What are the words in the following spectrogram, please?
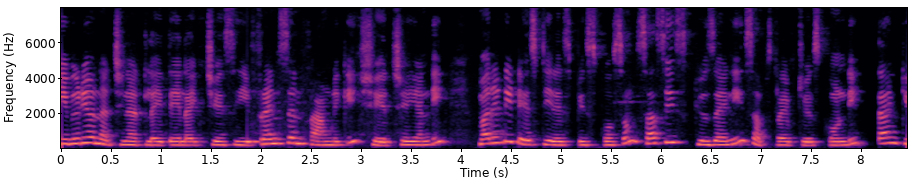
ఈ వీడియో నచ్చినట్లయితే లైక్ చేసి ఫ్రెండ్స్ అండ్ ఫ్యామిలీకి షేర్ చేయండి. మరిన్ని టేస్టీ రెసిపీస్ కోసం ససీస్ క్యూజైని సబ్స్క్రైబ్ చేసుకోండి. థ్యాంక్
